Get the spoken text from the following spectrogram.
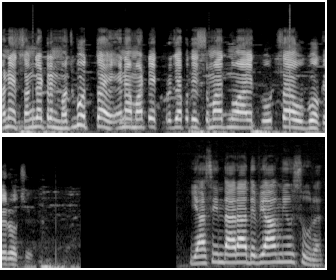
અને સંગઠન મજબૂત થાય એના માટે એક પ્રજાપતિ સમાજનો આ એક ઉત્સાહ ઊભો કર્યો છે. યાસીન દારા દિવ્યાંગ ન્યૂઝ સુરત.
